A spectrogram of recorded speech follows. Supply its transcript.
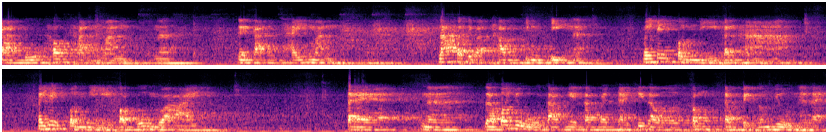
การรู้เท่าทันมันนะในการใช้มันนักปฏิบัติธรรมจริง ๆนะไม่ใช่คนหนีปัญหา ไม่ใช่คนหนีความวุ่นวาย แต่นะเราก็อยู่ตามเหตุตามปัจจัยที่เราต้องจำเป็นต้องอยู่นี่แหละ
